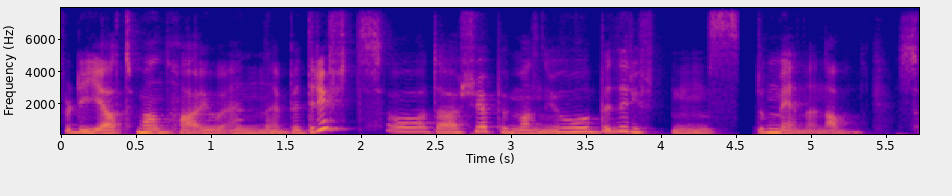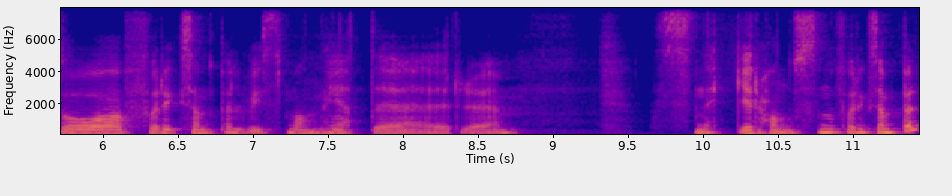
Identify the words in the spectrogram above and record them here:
Fordi at man har jo en bedrift, og da kjøper man jo bedriftens domenenavn. Så for eksempel hvis man heter eh, Snekker-Hansen, for eksempel,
